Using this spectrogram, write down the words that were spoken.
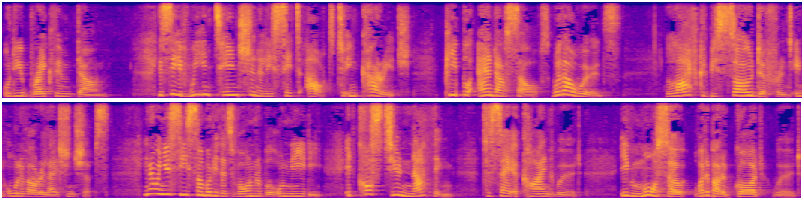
or do you break them down? You see, if we intentionally set out to encourage people and ourselves with our words, life could be so different in all of our relationships. You know, when you see somebody that's vulnerable or needy, it costs you nothing to say a kind word. Even more so, what about a God word?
